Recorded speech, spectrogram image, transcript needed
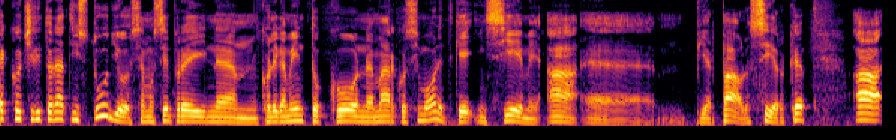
Eccoci ritornati in studio, siamo sempre in um, collegamento con Marco Simonet che insieme a eh, Pierpaolo Sirk ha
